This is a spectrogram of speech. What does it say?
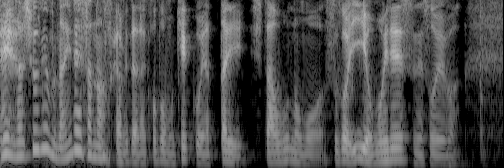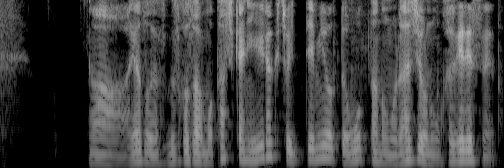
えラジオネーム何々さんなんですかみたいなことも結構やったりしたものも、すごいいい思い出ですね、そういえば。ああ、ありがとうございます。息子さんも確かに有楽町行ってみようって思ったのもラジオのおかげですね、と。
